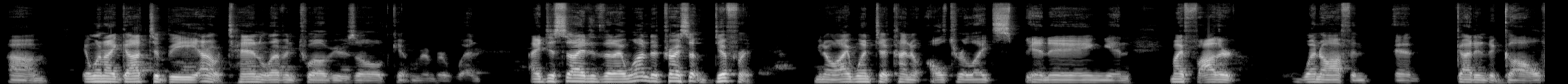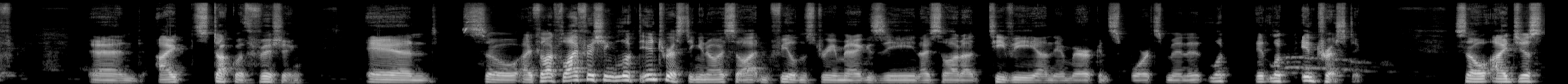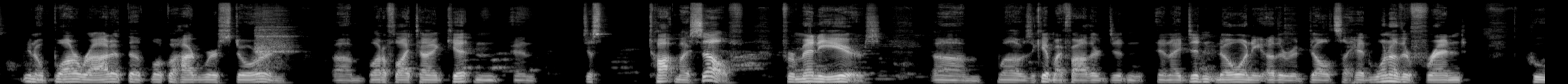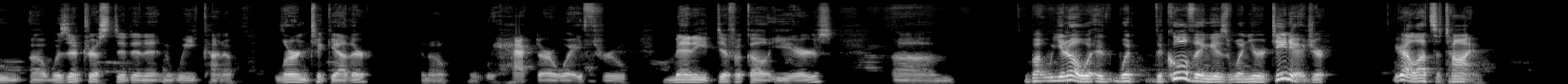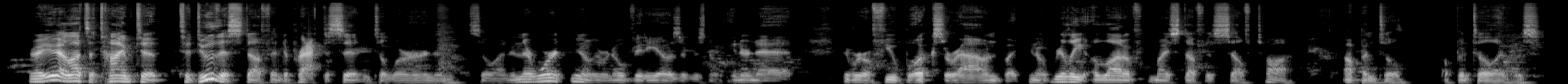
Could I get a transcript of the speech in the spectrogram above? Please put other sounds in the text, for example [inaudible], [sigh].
Um, and when I got to be, I don't know, 10, 11, 12 years old, can't remember when, I decided that I wanted to try something different. You know, I went to kind of ultralight spinning and my father went off and, and got into golf and I stuck with fishing. And so I thought fly fishing looked interesting. You know, I saw it in Field and Stream magazine. I saw it on TV on the American Sportsman. It looked it looked interesting. So I just you know bought a rod at the local hardware store and um, bought a fly tying kit and and just taught myself for many years. Um, while I was a kid, my father didn't, and I didn't know any other adults. I had one other friend who uh, was interested in it, and we kind of learned together. You know, we hacked our way through many difficult years. Um, but you know what? The cool thing is when you're a teenager, you got lots of time, right? You got lots of time to to do this stuff and to practice it and to learn and so on. And there weren't, you know, there were no videos, there was no internet, there were a few books around, but you know, really a lot of my stuff is self taught up until up until I was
